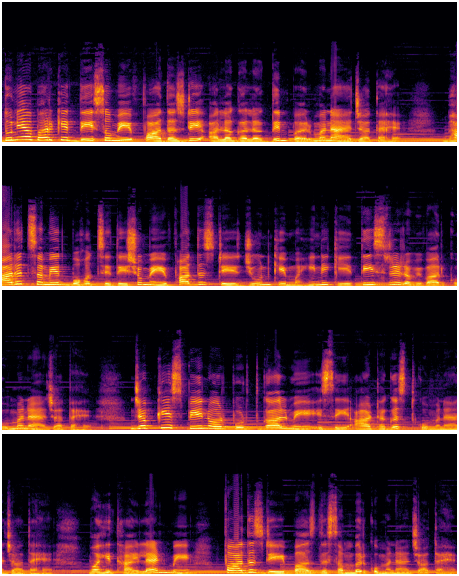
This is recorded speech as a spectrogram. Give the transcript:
दुनिया भर के देशों में फादर्स डे अलग अलग दिन पर मनाया जाता है। भारत समेत बहुत से देशों में फादर्स डे जून के महीने के तीसरे रविवार को मनाया जाता है, जबकि स्पेन और पुर्तगाल में इसे 8 अगस्त को मनाया जाता है। वहीं थाईलैंड में फादर्स डे 5 दिसंबर को मनाया जाता है।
